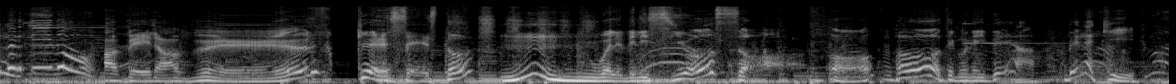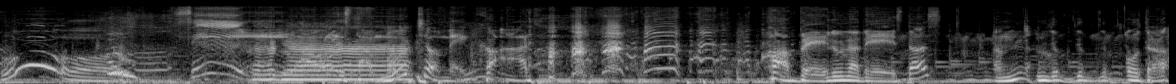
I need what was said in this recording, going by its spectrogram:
divertido. A ver, a ver. ¿Qué es esto? Mmm, huele delicioso. Oh, oh, tengo una idea. Ven aquí. ¡Uh! ¡Sí! Está mucho mejor. A ver, una de estas. Otra.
